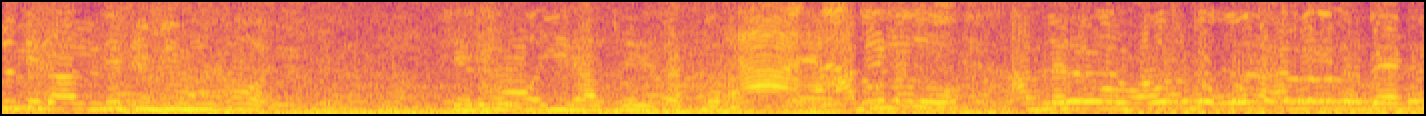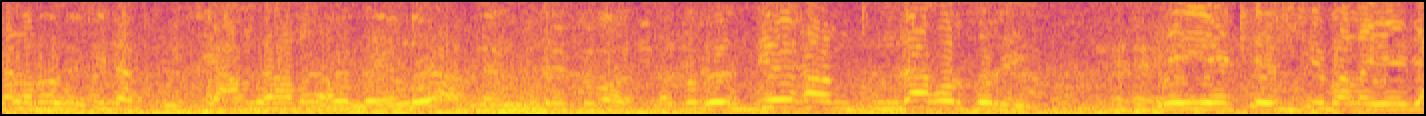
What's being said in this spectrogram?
যদি রাজনীতি বিমুখ হয় কিন্তু এই রাজনীতি থাকতো না। না আমি মামু আপনার প্রশ্ন করে আমি ব্যাখ্যান বক্তৃতা করছি আমরা আমার এলো আপনার বুঝে তোমার দিয়ে কাম তোমরা করছ রে এই এক এমপি বালাই যে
